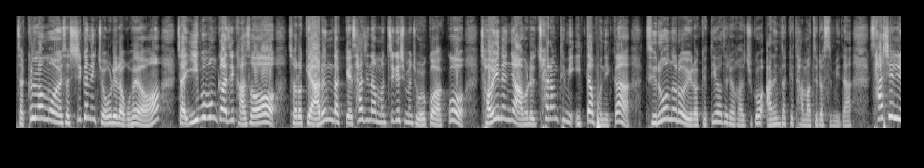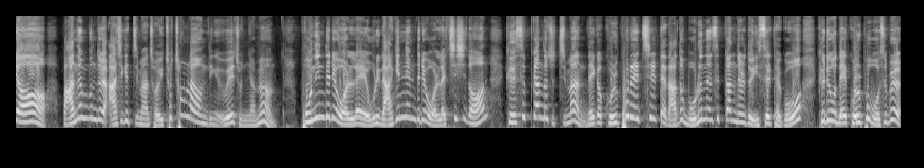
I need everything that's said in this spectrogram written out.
자, 클럽모에서 시그니처 홀이라고 해요. 자, 이 부분까지 가서 저렇게 아름답게 사진 한번 찍으시면 좋을 것 같고 저희는요 아무래도 촬영팀이 있다 보니까 드론으로 이렇게 띄워드려가지고 아름답게 담아드렸습니다. 사실요 많은 분들 아시겠지만 저희 초청 라운딩이 왜 좋냐면 본인들이 원래 우리 라기님들이 원래 치시던 그 습관도 좋지만 내가 골프를 칠 때 나도 모르는 습관들도 있을 테고 그리고 내 골프 모습을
